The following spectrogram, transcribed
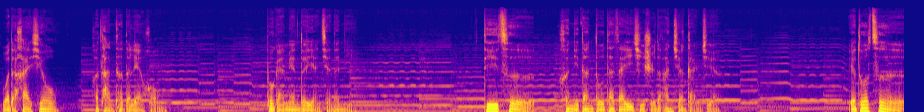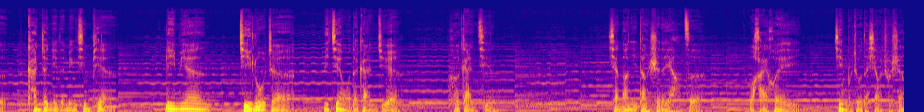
我的害羞和忐忑的脸红，不敢面对眼前的你；第一次和你单独待在一起时的安全感觉。也多次看着你的明信片，里面记录着你见我的感觉和感情。想到你当时的样子，我还会禁不住的笑出声。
